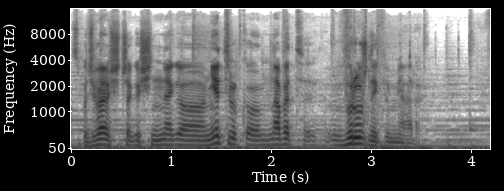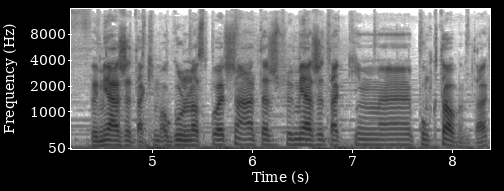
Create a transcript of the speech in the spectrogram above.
Spodziewałem się czegoś innego, nie tylko, nawet w różnych wymiarach. W wymiarze takim ogólnospołecznym, ale też w wymiarze takim e, punktowym, tak?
